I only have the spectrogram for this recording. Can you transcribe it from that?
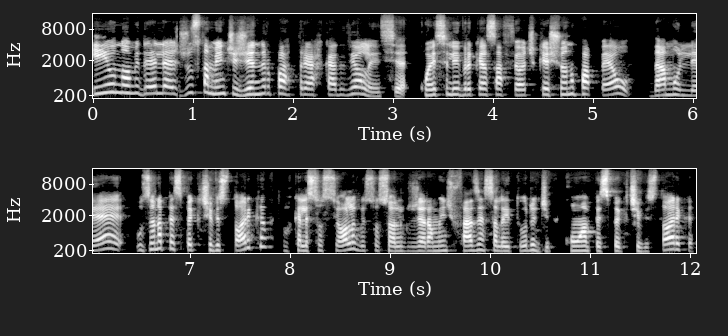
E o nome dele é justamente Gênero, Patriarcado e Violência. Com esse livro aqui, a Safiotti questiona o papel da mulher usando a perspectiva histórica, porque ela é socióloga, e sociólogos geralmente fazem essa leitura de, com a perspectiva histórica,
